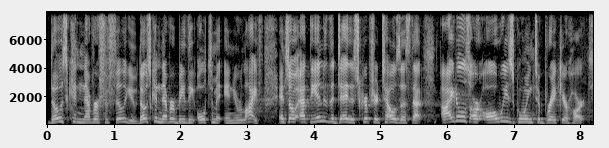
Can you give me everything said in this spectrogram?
those can never fulfill you. Those can never be the ultimate in your life. And so at the end of the day, the scripture tells us that idols are always going to break your heart.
